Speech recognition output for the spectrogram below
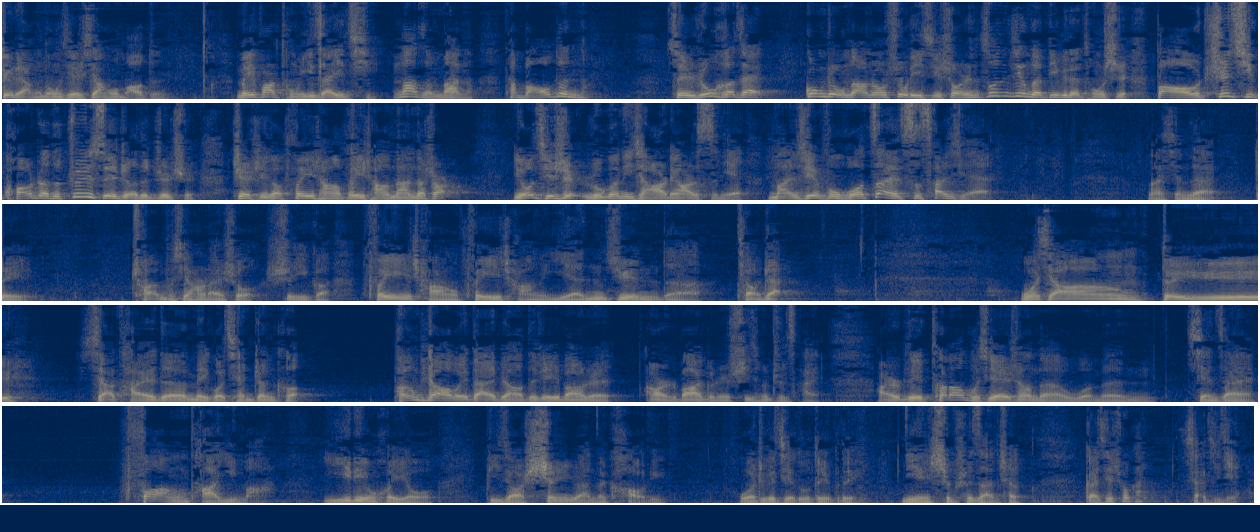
这两个东西是相互矛盾，没法统一在一起，那怎么办呢？它矛盾呢，所以如何在公众当中树立起受人尊敬的地位的同时，保持其狂热的追随者的支持，这是一个非常非常难的事儿。尤其是如果你想二零二四年满血复活再次参选，那现在对川普先生来说是一个非常非常严峻的挑战。我想对于。下台的美国前政客，蓬佩奥为代表的这一帮人，二十八个人实行制裁；而对特朗普先生呢，我们现在放他一马，一定会有比较深远的考虑。我这个解读对不对？您是不是赞成？感谢收看，下期见。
